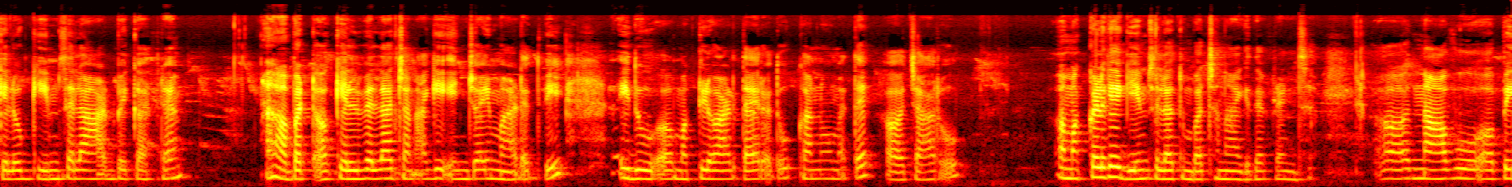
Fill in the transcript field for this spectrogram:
ಕೆಲವು ಗೇಮ್ಸ್ ಎಲ್ಲ ಆಡಬೇಕಾದ್ರೆ. ಬಟ್ ಕೆಲವೆಲ್ಲ ಚೆನ್ನಾಗಿ ಎಂಜಾಯ್ ಮಾಡಿದ್ವಿ. ಇದು ಮಕ್ಕಳು ಆಡ್ತಾ ಇರೋದು ಕನು ಮತ್ತು ಚಾರು. ಮಕ್ಕಳಿಗೆ ಗೇಮ್ಸ್ ಎಲ್ಲ ತುಂಬ ಚೆನ್ನಾಗಿದೆ ಫ್ರೆಂಡ್ಸ್ ನಾವು ಪೇ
